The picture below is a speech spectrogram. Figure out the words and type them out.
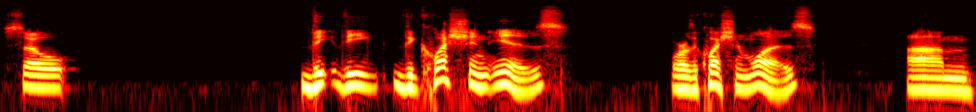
So the the the question is, or the question was, um,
